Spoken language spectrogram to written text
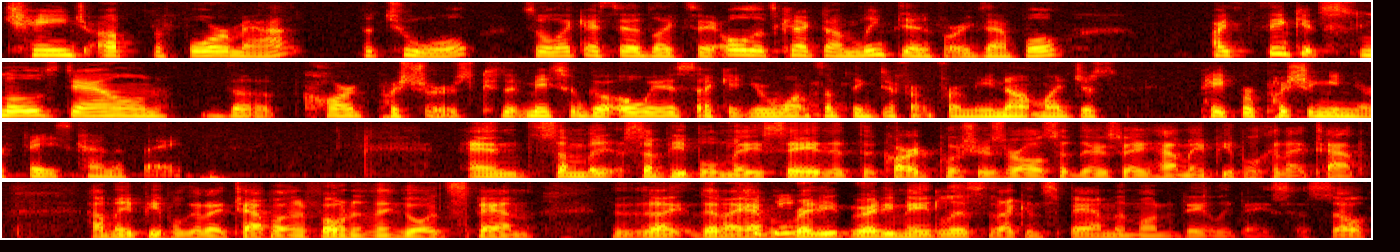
change up the format, the tool. So like I said, like say, oh, let's connect on LinkedIn, for example. I think it slows down the card pushers because it makes them go, oh, wait a second, you want something different from me, not my just paper pushing in your face kind of thing. And some some people may say that the card pushers are all sitting there saying, "How many people can I tap? How many people can I tap on a phone and then go and spam?" Then I, then I have a ready ready made list that I can spam them on a daily basis. So,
